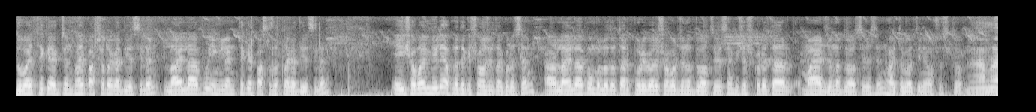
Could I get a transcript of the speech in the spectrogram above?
দুবাই থেকে একজন ভাই পাঁচশো টাকা দিয়েছিলেন লাইলা আপু ইংল্যান্ড থেকে পাঁচ হাজার টাকা দিয়েছিলেন এই সবাই মিলে আপনাদেরকে সহযোগিতা করেছেন। আর লাইলা আপু মূলত তার পরিবারের সবার জন্য দোয়া চেয়েছেন বিশেষ করে তার মায়ের জন্য দোয়া চেয়েছেন হয়তোবা তিনি অসুস্থ। আমরা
